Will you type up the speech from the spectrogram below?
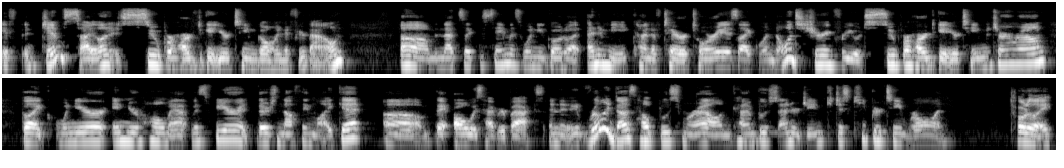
if the gym's silent, it's super hard to get your team going if you're down. Um, and that's like the same as when you go to enemy kind of territory is like when no one's cheering for you, it's super hard to get your team to turn around. But like when you're in your home atmosphere, it, there's nothing like it. Um, they always have your backs, and it, really does help boost morale and kind of boost energy and just keep your team rolling. Totally.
